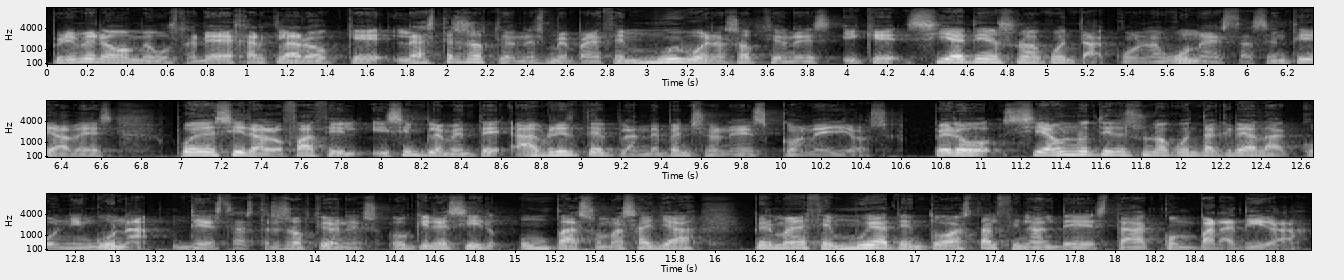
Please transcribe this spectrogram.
Primero, me gustaría dejar claro que las tres opciones me parecen muy buenas opciones y que si ya tienes una cuenta con alguna de estas entidades, puedes ir a lo fácil y simplemente abrirte el plan de pensiones con ellos. Pero si aún no tienes una cuenta creada con ninguna de estas tres opciones o quieres ir un paso más allá, permanece muy atento hasta el final de esta comparativa.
